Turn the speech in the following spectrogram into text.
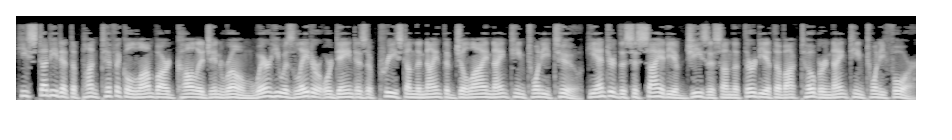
He studied at the Pontifical Lombard College in Rome where he was later ordained as a priest on 9 July 1922. He entered the Society of Jesus on 30 October 1924.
